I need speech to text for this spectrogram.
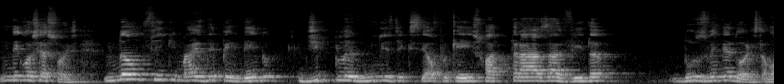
negociações. Não fique mais dependendo de planilhas de Excel, porque isso atrasa a vida dos vendedores, tá bom?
